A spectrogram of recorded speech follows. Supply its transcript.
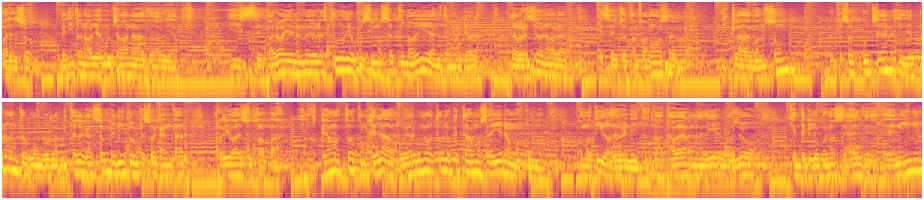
para el show. Benito no había escuchado nada todavía. Y se paró ahí en el medio del estudio, pusimos séptimo día, el tema que ahora, la versión ahora que se ha hecho tan famosa, mezclada con Zoom, lo empezó a escuchar y de pronto, como por la mitad de la canción, Benito empezó a cantar arriba de su papá. Y nos quedamos todos congelados, porque de algún modo todos los que estábamos ahí éramos como, como tíos de Benito. Estaba Taberna, Diego, yo, gente que lo conoce a él desde, niño,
